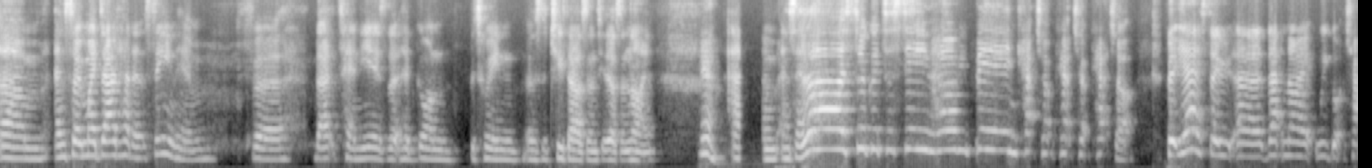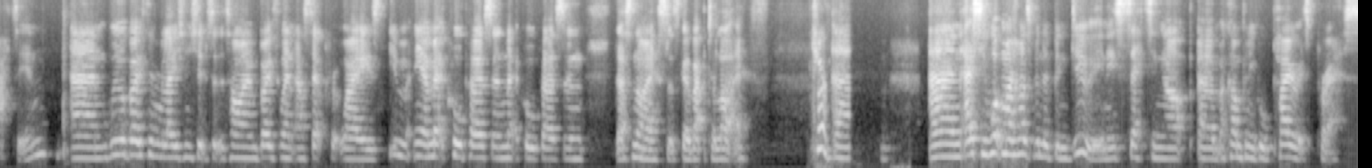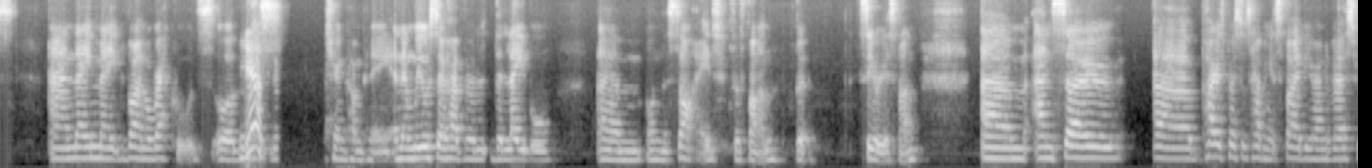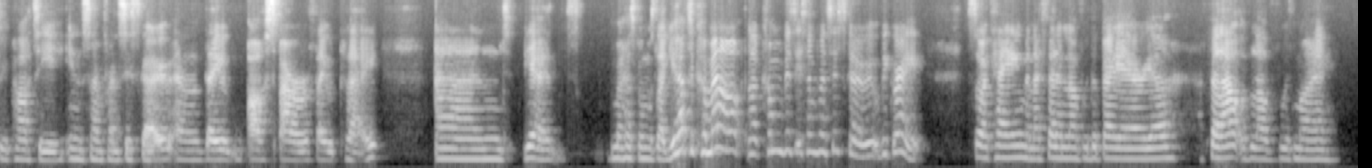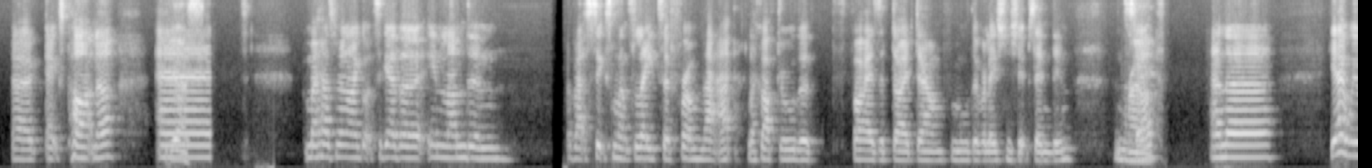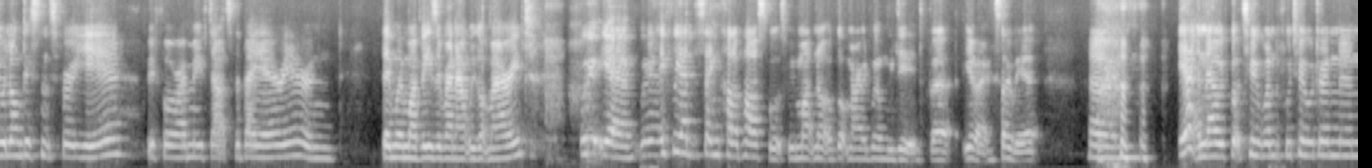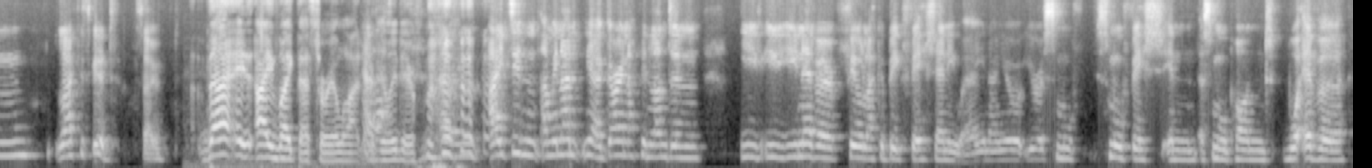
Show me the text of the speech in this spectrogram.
Um, and so my dad hadn't seen him for that 10 years that had gone between it was the 2000 and 2009 Yeah. um, and said ah it's so good to see you how have you been catch up catch up catch up but yeah so uh, that night we got chatting and we were both in relationships at the time. Both went our separate ways. You, you know met a cool person met a cool person. That's nice. Let's go back to life. Sure. um, and actually what my husband had been doing is setting up um, a company called pirates press and they make vinyl records or Yes. manufacturing company. And then we also have the, the label um, on the side for fun but serious fun. Um, and so uh, Pirates Press was having its five year anniversary party in San Francisco, and they asked Sparrer if they would play. And yeah, my husband was like, "You have to come out, like, come visit San Francisco. It would be great." So I came, and I fell in love with the Bay Area. I fell out of love with my uh, ex partner, and my husband and I got together in London about six months later. From that, like after all the fires had died down from all the relationships ending and Right. stuff, and uh yeah, we were long distance for a year before I moved out to the Bay Area, and then when my visa ran out, we got married. We, yeah, we, if we had the same color passports, we might not have got married when we did, but you know, so be it. Um, yeah, and now we've got two wonderful children, and life is good. So That is, I like that story a lot. I really do. um, I didn't. I mean, I you know, growing up in London, you, you you never feel like a big fish anywhere. You know, you're you're a small small fish in a small pond. Whatever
